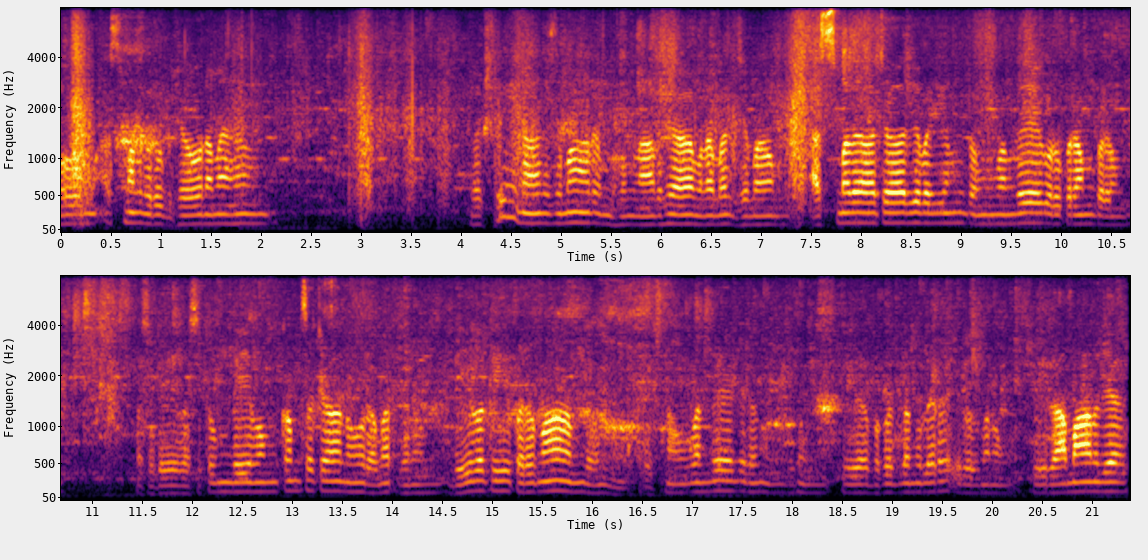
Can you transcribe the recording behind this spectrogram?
ఓం అస్మద్గురుభ్యో నమ. లక్ష్మీనాథసమారంభం నాథయామలమధ్యమాం. అస్మదాచార్యపర్యంతం వందే గురుపరంపరం. వసుదేవసుతం దేవం కంసచానూరమర్దనం. దేవకీ పరమానందం. కృష్ణం వందే జగన్గురం ప్రియ భగవద్బంధులరా ఈరోజు మనం శ్రీ రామానుజ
